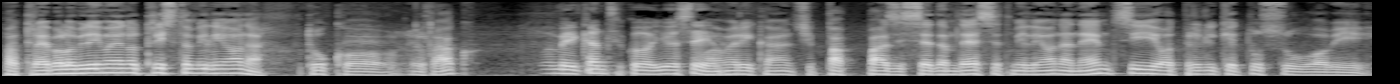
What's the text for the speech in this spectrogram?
pa trebalo bi da ima jedno 300 miliona tu ko, je li tako? Amerikanci ko USA. Amerikanci, pa pazi, 70 miliona Nemci, otprilike tu su ovi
